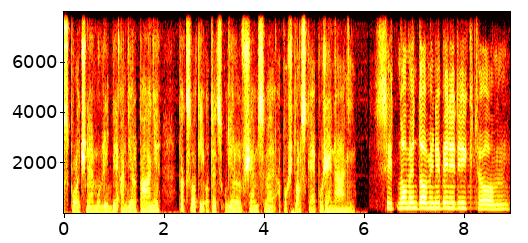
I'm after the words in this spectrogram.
společné modlitbě Anděl Páně pak svatý otec udělil všem své apoštolské požehnání. Sit nomen Domini benedictum,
